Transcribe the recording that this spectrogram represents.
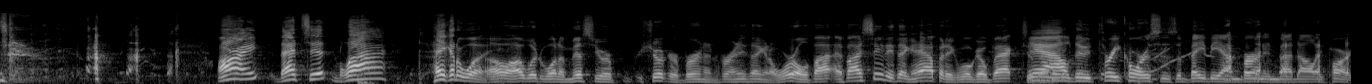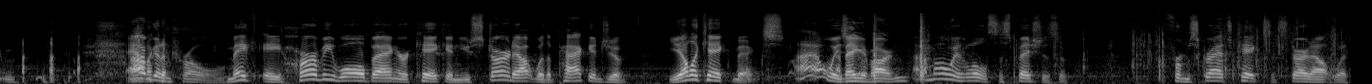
All right, that's it. Bly, take it away. Oh, I wouldn't want to miss your sugar burning for anything in the world. If I, if I see anything happening, we'll go back to yeah, that. I'll do three choruses of Baby I'm Burning by Dolly Parton. I'm of gonna control. make a Harvey Wallbanger cake, and you start out with a package of yellow cake mix. I always I beg your pardon? I'm always a little suspicious of from scratch cakes that start out with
